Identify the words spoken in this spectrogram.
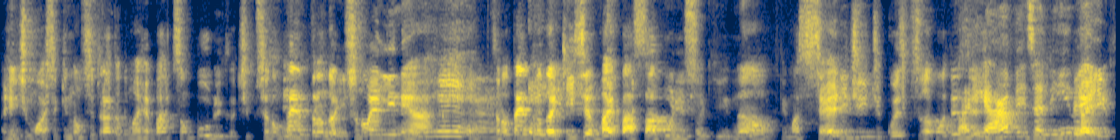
a gente mostra que não se trata de uma repartição pública. Tipo, você não está Sim. entrando, isso não é linear. É. Você não está entrando aqui e você vai passar por isso aqui. Não, tem uma série de, de coisas que precisam acontecer. Variáveis ali, né? E aí,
